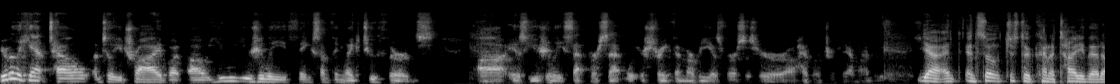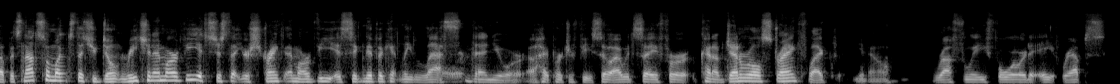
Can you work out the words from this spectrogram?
You really can't tell until you try, but uh, you usually think something like two thirds uh, is usually set per set what your strength MRV is versus your uh, hypertrophy MRV. Yeah, and, and so just to kind of tidy that up, it's not so much that you don't reach an MRV, it's just that your strength MRV is significantly less Lower. than your uh, hypertrophy. So I would say for kind of general strength, like, you know, roughly four to eight reps,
